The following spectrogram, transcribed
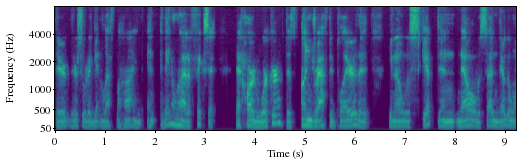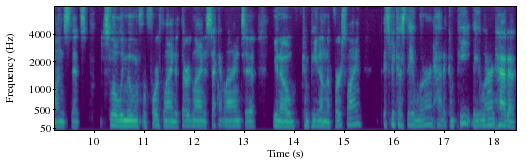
they're they're sort of getting left behind, and, and they don't know how to fix it. That hard worker, this undrafted player that you know was skipped, and now all of a sudden they're the ones that's slowly moving from fourth line to third line to second line to you know compete on the first line it's because they learned how to compete. They learned how to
